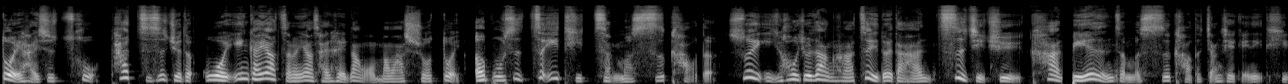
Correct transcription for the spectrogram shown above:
对还是错？他只是觉得我应该要怎么样才可以让我妈妈说对，而不是这一题怎么思考的。所以以后就让他自己对答案自己去看别人怎么思考的，讲解给你听，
